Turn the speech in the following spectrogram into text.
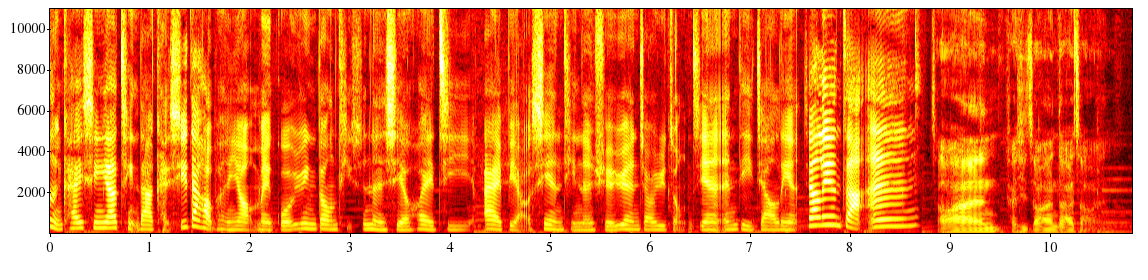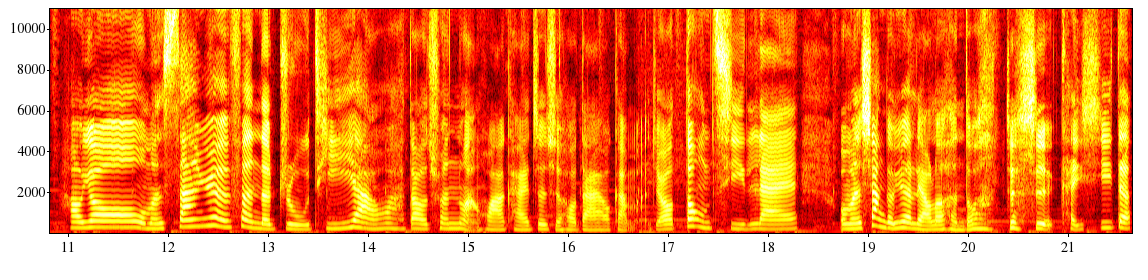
很开心邀请到凯西的好朋友，美国运动体适能协会及爱表现体能学院教育总监 Andy 教练。教练早安！早安，凯西早安，大家早安。好哟，我们三月份的主题呀，哇，到春暖花开，这时候大家要干嘛？就要动起来。我们上个月聊了很多，就是凯西的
